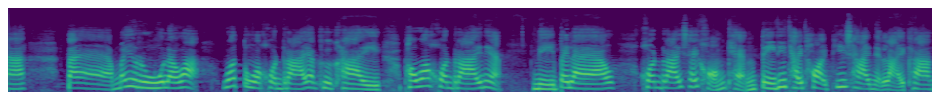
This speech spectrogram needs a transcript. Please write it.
นะแต่ไม่รู้แล้วอะว่าตัวคนร้ายอะคือใครเพราะว่าคนร้ายเนี่ย หนีไปแล้วคนร้ายใช้ของแข็งตีที่ท้ายทอยพี่ชายเนี่ยหลายครั้ง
